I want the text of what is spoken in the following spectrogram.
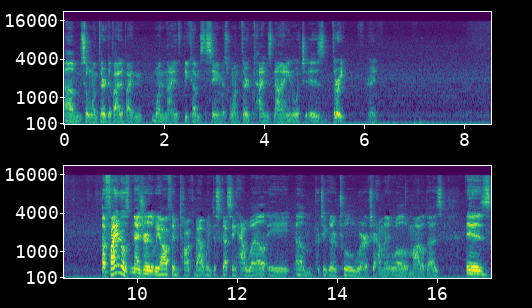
Um, so one third divided by one ninth becomes the same as one third times nine, which is three, right? A final measure that we often talk about when discussing how well a um, particular tool works or how well a model does is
